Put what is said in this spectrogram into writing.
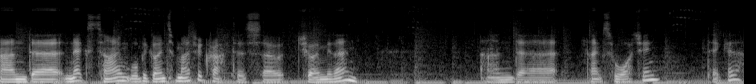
and uh, next time we'll be going to Magic Crafters. So join me then. And uh, thanks for watching. Take care.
